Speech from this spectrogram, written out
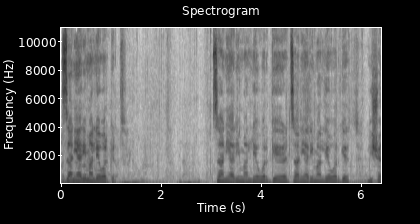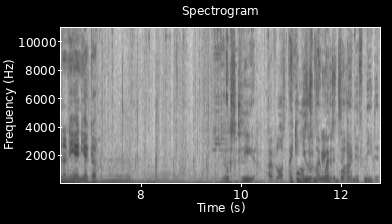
Zaniari لێ Zaniari زانیاریمان Zaniari وەرگرت Looks clear. I can use my weapons again if needed.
